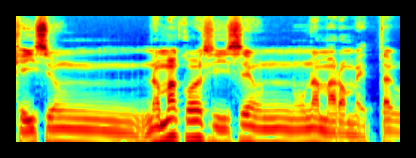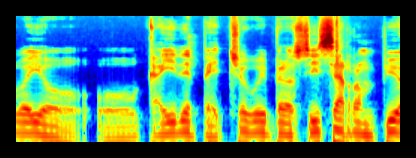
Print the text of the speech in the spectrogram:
hice un. No me acuerdo si hice una marometa, güey, o, caí de pecho, güey, pero sí se rompió.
